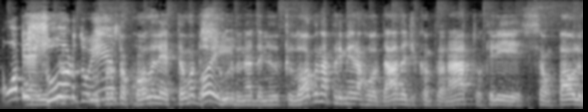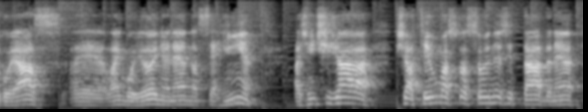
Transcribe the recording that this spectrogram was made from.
É um absurdo é, isso. O protocolo ele é tão absurdo, Oi. né, Danilo, que logo na primeira rodada de campeonato, aquele São Paulo e Goiás, é, lá em Goiânia, né, na Serrinha, a gente já, já teve uma situação inusitada, né?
